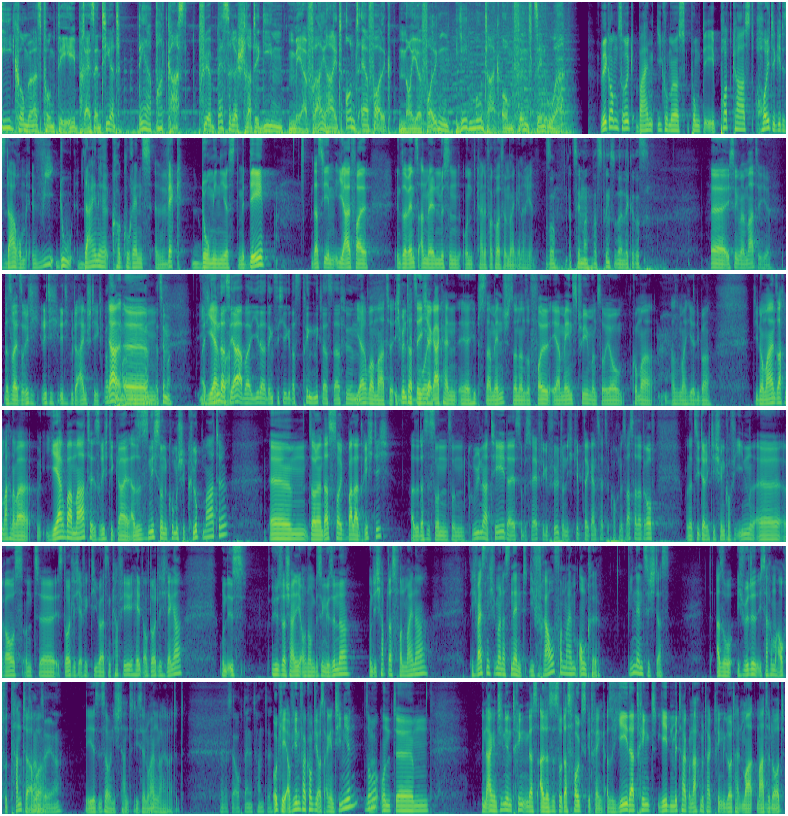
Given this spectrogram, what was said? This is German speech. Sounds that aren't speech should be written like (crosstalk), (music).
e-commerce.de präsentiert der Podcast. Für bessere Strategien, mehr Freiheit und Erfolg. Neue Folgen jeden Montag um 15 Uhr. Willkommen zurück beim e-commerce.de Podcast. Heute geht es darum, wie du deine Konkurrenz wegdominierst mit D, dass sie im Idealfall Insolvenz anmelden müssen und keine Verkäufe mehr generieren. So, erzähl mal, was trinkst du da Leckeres? Äh, ich trinke mal Mate hier. Das war jetzt so richtig, richtig, richtig guter Einstieg. Was ja, Mate? ähm, ja, erzähl mal. Ich kenne das ja, aber jeder denkt sich hier, was trinkt Niklas da für ein. Yerba Mate. Ich bin tatsächlich Boy. ja gar kein äh, Hipster-Mensch, sondern so voll eher Mainstream und so, yo, guck mal, lass uns mal hier lieber die normalen Sachen machen, aber Yerba Mate ist richtig geil. Also es ist nicht so eine komische Club-Mate, ähm, sondern das Zeug ballert richtig. Also das ist so ein, so ein grüner Tee, der ist so bis zur Hälfte gefüllt und ich kippe da die ganze Zeit so kochendes Wasser da drauf. Und dann zieht er richtig schön Koffein äh, raus und äh, ist deutlich effektiver als ein Kaffee, hält auch deutlich länger und ist höchstwahrscheinlich auch noch ein bisschen gesünder. Und ich habe das von meiner, ich weiß nicht, wie man das nennt, die Frau von meinem Onkel. Wie nennt sich das? Also ich würde, ich sage immer auch so Tante, aber Tante, ja. nee, das ist aber nicht Tante, die ist ja nur angeheiratet. Ja. Das ist ja auch deine Tante. Okay, auf jeden Fall kommt die aus Argentinien so Mhm. und ähm, in Argentinien trinken das, also das ist so das Volksgetränk. Also jeder trinkt, jeden Mittag und Nachmittag trinken die Leute halt Ma- Mate Mhm. dort.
